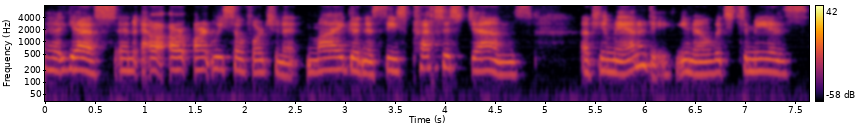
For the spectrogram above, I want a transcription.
Uh, yes, and are, aren't we so fortunate? My goodness, these precious gems of humanity, you know, which to me is,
